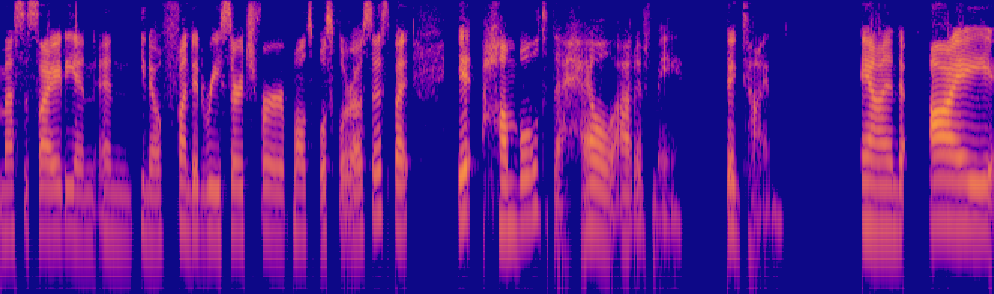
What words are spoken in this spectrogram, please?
ms society and and you know funded research for multiple sclerosis but it humbled the hell out of me big time. And i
